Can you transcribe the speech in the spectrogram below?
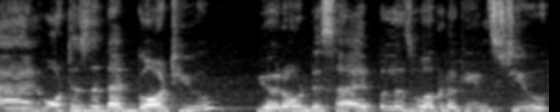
and what is it that got you? Your own disciple has worked against you.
